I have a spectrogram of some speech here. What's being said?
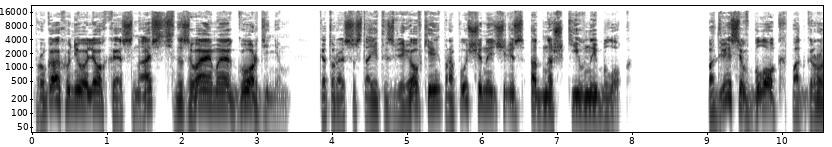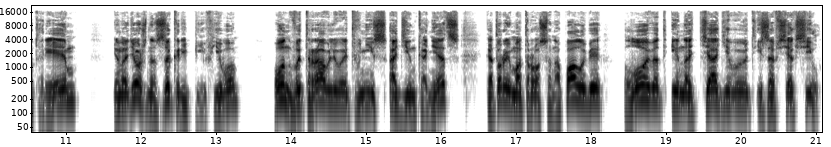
В руках у него легкая снасть, называемая гординем, которая состоит из веревки, пропущенной через одношкивный блок. Подвесив блок под грот-реем и надежно закрепив его, он вытравливает вниз один конец, который матросы на палубе ловят и натягивают изо всех сил.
